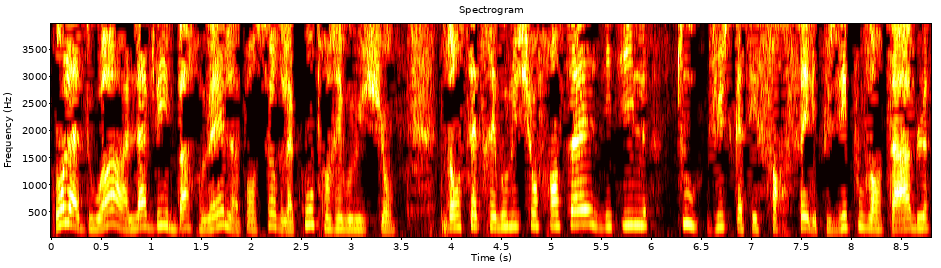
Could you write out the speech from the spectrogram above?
on la doit à l'abbé Baruel, un penseur de la contre-révolution. Dans cette révolution française, dit-il, tout, jusqu'à ses forfaits les plus épouvantables,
